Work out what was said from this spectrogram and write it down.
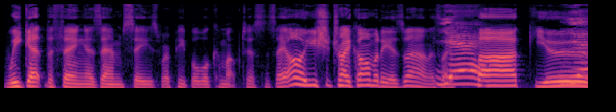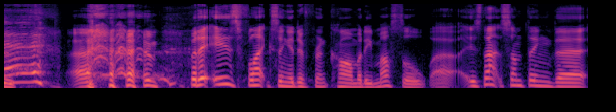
we get the thing as MCs where people will come up to us and say, "Oh, you should try comedy as well." And it's Yeah. like, "Fuck you." yeah. Um, but it is flexing a different comedy muscle. Uh, is that something that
